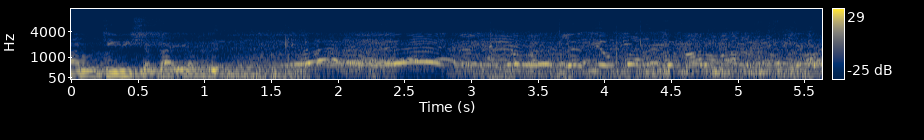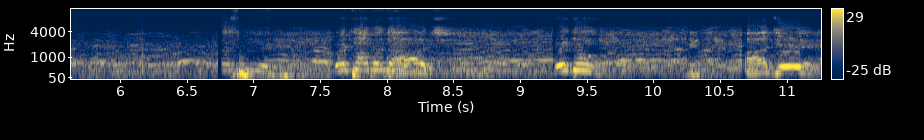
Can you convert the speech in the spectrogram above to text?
સારું જીવી શકાય એમ. બેઠા બધા. આજ. બેઠો. આજે.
